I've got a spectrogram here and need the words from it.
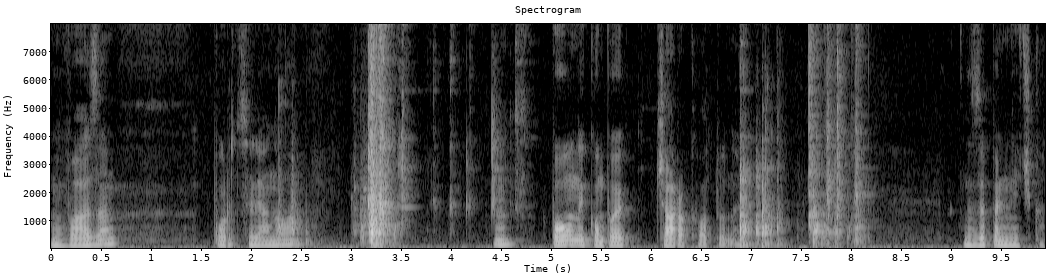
Ваза порцелянова. Повний комплект чарок латунних. Запальничка.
